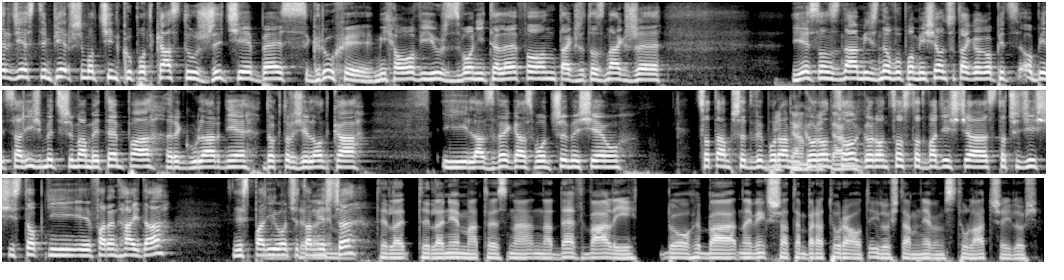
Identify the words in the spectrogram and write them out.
Witamy w 41 odcinku podcastu Życie bez gruchy. Michałowi już dzwoni telefon, także to znak, że jest on z nami znowu po miesiącu, tak jak obiecaliśmy. Trzymamy tempa regularnie. Doktor Zielonka i Las Vegas łączymy się. Co tam przed wyborami? Witam, gorąco, witam. gorąco 120, 130 stopni Fahrenheita. Nie spaliło cię Tyle tam nie jeszcze? ma. Tyle, tyle nie ma. To jest na, na Death Valley. Było chyba największa temperatura od iluś tam, nie wiem, 100 lat czy iluś.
